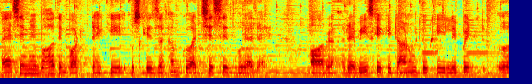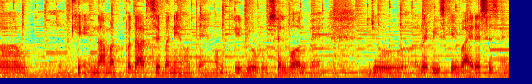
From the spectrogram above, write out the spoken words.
तो ऐसे में बहुत इंपॉर्टेंट है कि उसके ज़ख़म को अच्छे से धोया जाए और रेबीज़ के कीटाणु, क्योंकि लिपिड के नामक पदार्थ से बने होते हैं, उनके जो सेल वॉल्व है जो रेबीज़ के वायरसेस हैं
